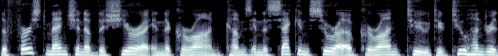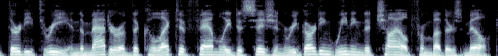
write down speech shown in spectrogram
The first mention of the shura in the Quran comes in the second surah of Quran 2-233 in the matter of the collective family decision regarding weaning the child from mother's milk.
